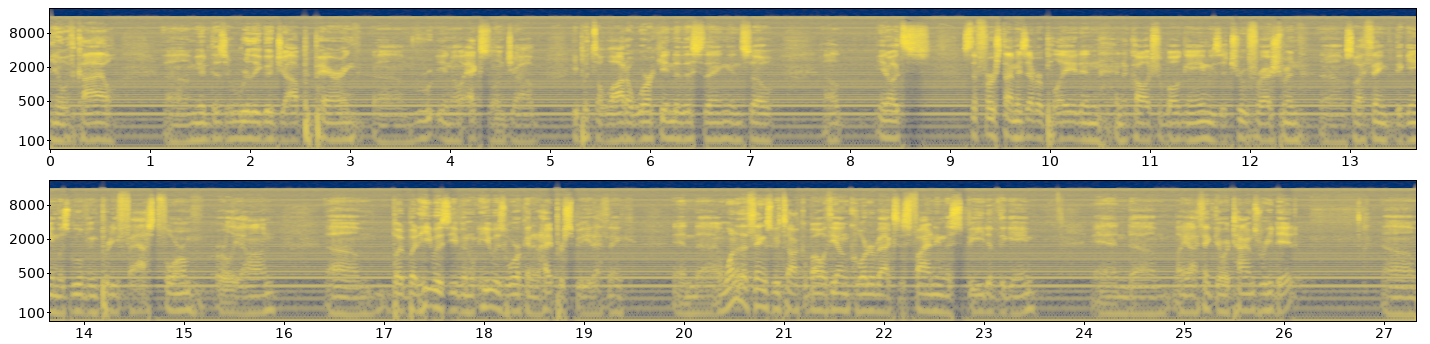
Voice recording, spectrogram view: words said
you know, with Kyle, um, you know, does a really good job preparing. Um, you know, excellent job. He puts a lot of work into this thing, and so uh, you know, it's it's the first time he's ever played in, in a college football game. He's a true freshman, um, so I think the game was moving pretty fast for him early on. Um, but but he was even he was working at hyperspeed, I think. And uh, one of the things we talk about with young quarterbacks is finding the speed of the game. And um, like, I think there were times where he did. Um,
